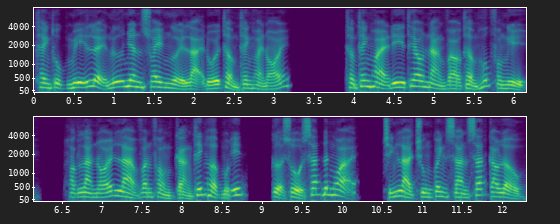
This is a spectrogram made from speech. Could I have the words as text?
thành thục Mỹ lệ nữ nhân xoay người lại đối thẩm thanh hoài nói. Thẩm thanh hoài đi theo nàng vào thẩm húc phòng nghỉ, hoặc là nói là văn phòng càng thích hợp một ít, cửa sổ sát đất ngoại, chính là chung quanh san sát cao lầu.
